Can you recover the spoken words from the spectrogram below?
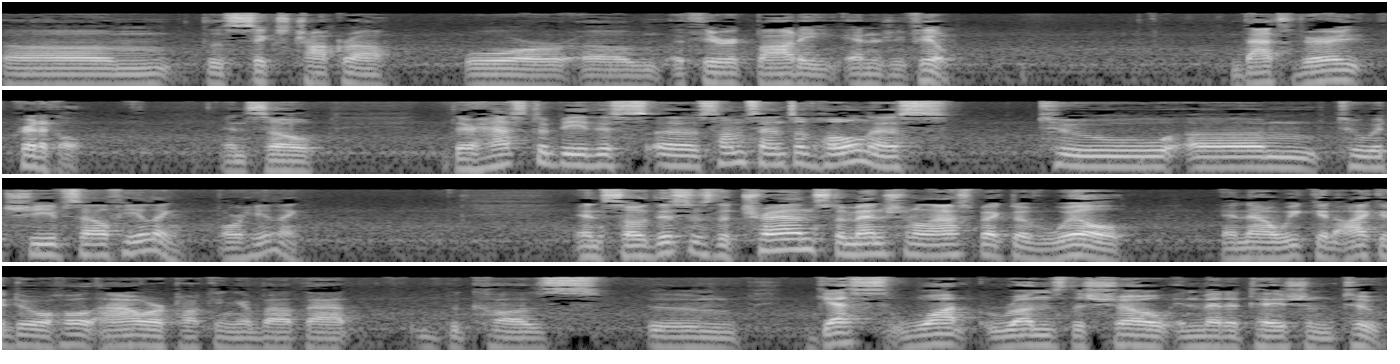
um, the sixth chakra or um, etheric body energy field. That's very critical. And so there has to be this uh, some sense of wholeness to um, to achieve self healing or healing. And so this is the trans-dimensional aspect of will. And now we could I could do a whole hour talking about that because um, guess what runs the show in meditation too?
